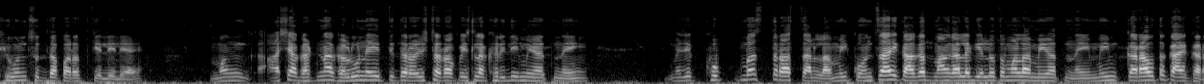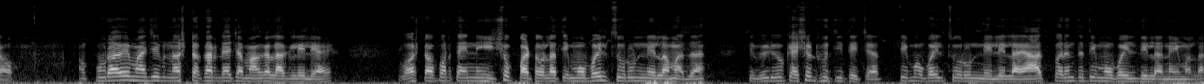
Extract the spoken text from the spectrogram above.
ठेवूनसुद्धा परत केलेले आहे. मग अशा घटना घडू नयेत तिथं रजिस्टर ऑफिसला खरेदी मिळत नाही. म्हणजे खूपच त्रास चालला. मी कोणताही कागद मागायला गेलो तर मला मिळत नाही. मी करावं तर काय करावं? पुरावे माझे नष्ट करण्याच्या मागं लागलेले आहे. व्हॉट्सअपवर त्यांनी हिशोब पाठवला. ते मोबाईल चोरून नेला माझा. ते व्हिडिओ कॅसेट होती त्याच्यात. ते मोबाईल चोरून नेलेला आहे. आजपर्यंत ते मोबाईल दिला नाही मला.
